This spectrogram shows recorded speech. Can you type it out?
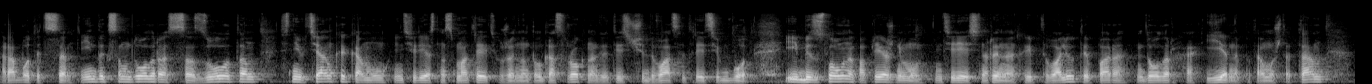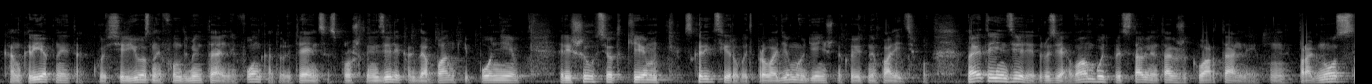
работать с индексом доллара, с золотом, с нефтянкой, кому интересно смотреть уже на долгосрок, на 2023 год. И, безусловно, по-прежнему интересен рынок криптовалюты, пара доллар-иена, потому что там конкретный, такой серьезный, фундаментальный фон, который тянется с прошлой недели, когда Банк Японии решил все-таки скорректировать проводимую денежную кредитную политику. На этой неделе, друзья, вам будет представлен также квартальный прогноз,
